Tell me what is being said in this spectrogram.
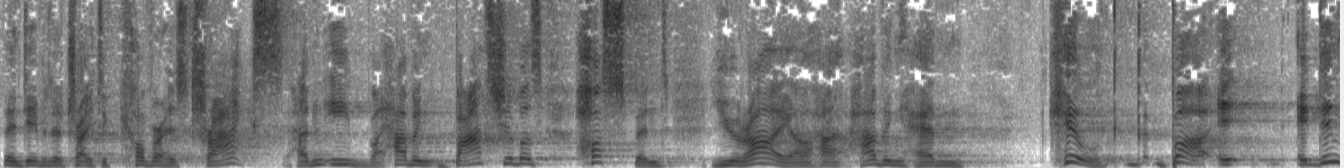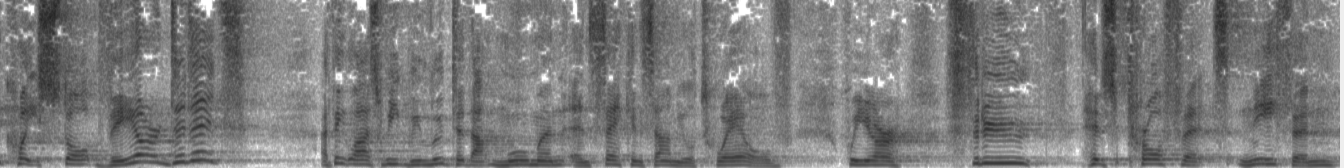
Then David had tried to cover his tracks, hadn't he? By having Bathsheba's husband, Uriah, having him killed. But it, it didn't quite stop there, did it? I think last week we looked at that moment in 2 Samuel 12 where through his prophet Nathan,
